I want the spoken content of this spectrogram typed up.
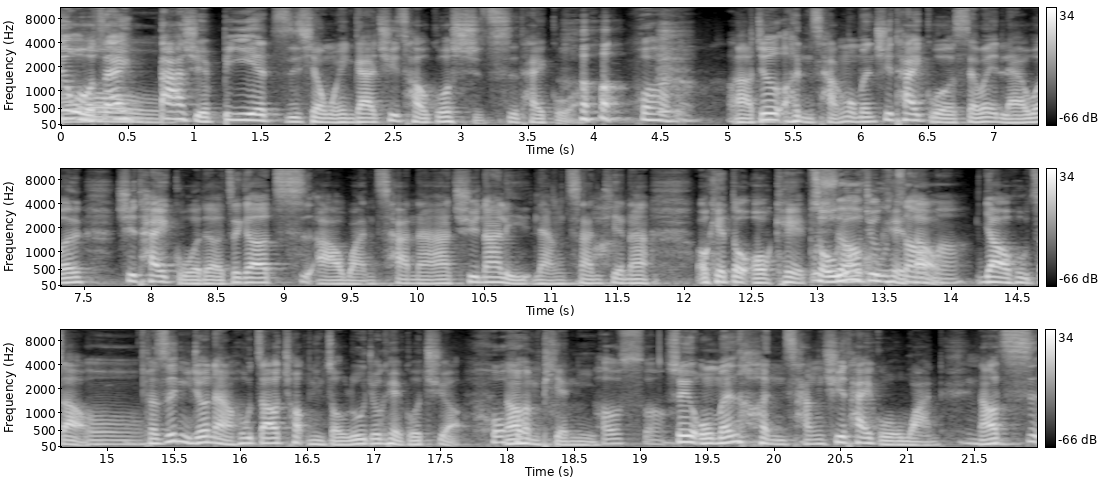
以我在大学毕业之前，我应该去超过十次泰国 哇，啊，就很长。我们去泰国 Seven Eleven，去泰国的这个吃啊晚餐啊，去那里两三天啊，OK 都 OK，走路就可以到要护照。哦，可是你就拿护照 chop，你走路就可以过去哦，然后很便宜。好爽，所以我们很常去泰国玩，然后吃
